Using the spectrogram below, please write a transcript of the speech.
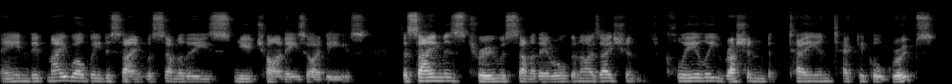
And it may well be the same with some of these new Chinese ideas. The same is true with some of their organizations. Clearly, Russian battalion tactical groups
